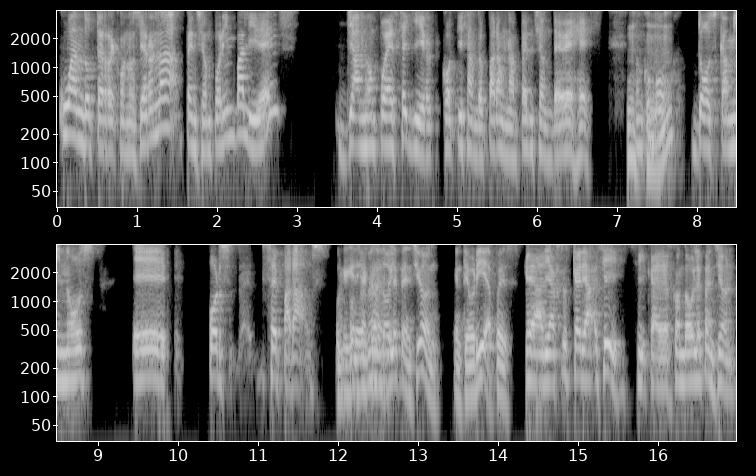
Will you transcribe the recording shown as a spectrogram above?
cuando te reconocieron la pensión por invalidez, ya no puedes seguir cotizando para una pensión de vejez. Son como dos caminos eh, por separados. Porque quedarías con doble pensión, en teoría, pues. Quedaría, pues, quedaría, sí, sí, quedarías con doble pensión.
